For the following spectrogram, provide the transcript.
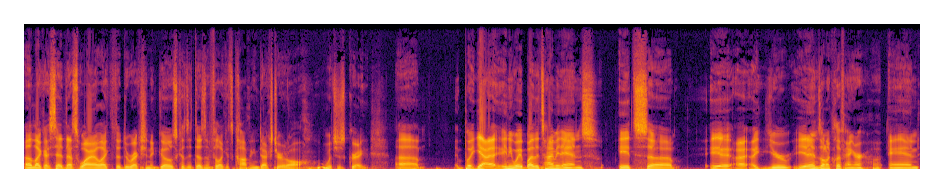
uh, like i said that's why i like the direction it goes because it doesn't feel like it's copying dexter at all which is great uh, but yeah anyway by the time it ends it's uh, it, I, I, you're, it ends on a cliffhanger and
